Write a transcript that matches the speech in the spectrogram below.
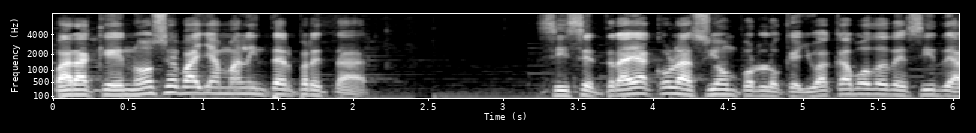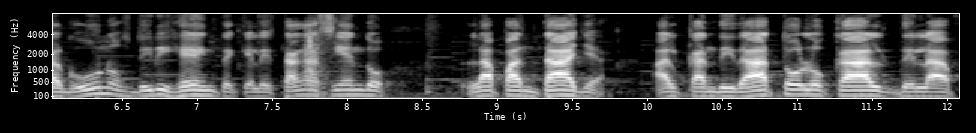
para que no se vaya a malinterpretar. Si se trae a colación por lo que yo acabo de decir de algunos dirigentes que le están haciendo la pantalla al candidato local de la,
